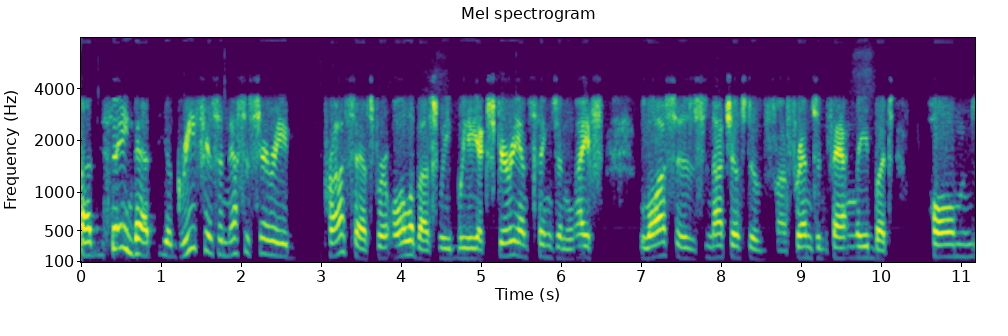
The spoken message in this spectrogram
uh, saying that you know, grief is a necessary process for all of us. We we experience things in life, losses not just of uh, friends and family, but homes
